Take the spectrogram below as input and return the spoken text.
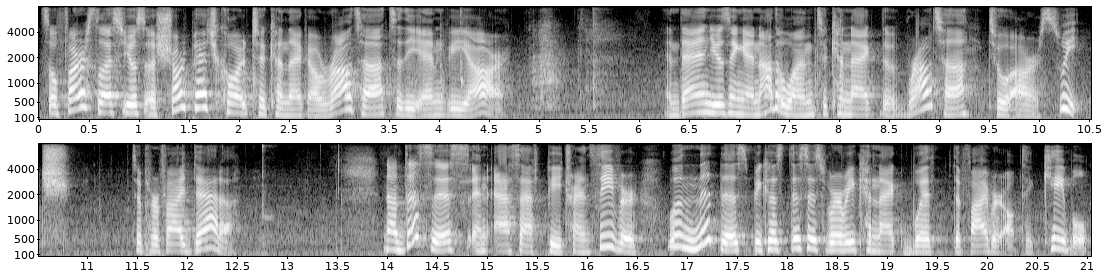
So first, let's use a short patch cord to connect our router to the NVR. And then using another one to connect the router to our switch to provide data. Now this is an SFP transceiver. We'll need this because this is where we connect with the fiber optic cable.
